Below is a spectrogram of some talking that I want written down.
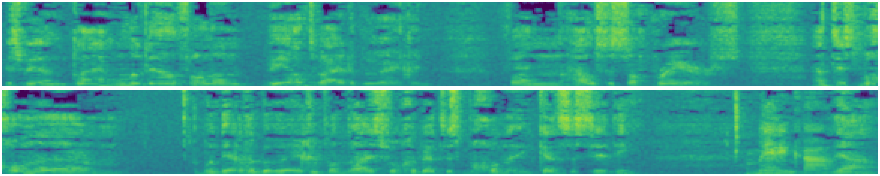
is weer een klein onderdeel van een wereldwijde beweging. Van Houses of Prayers. En het is begonnen, de moderne beweging van het Huis van Gebed is begonnen in Kansas City. Amerika. En, ja,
